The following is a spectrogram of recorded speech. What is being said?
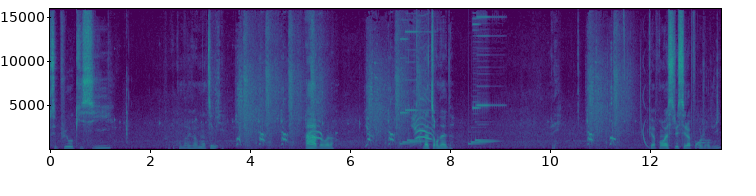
C'est plus haut qu'ici. Faudrait qu'on arrive à monter, mais... Ah bah voilà. La tornade. Allez. Puis après on va se laisser là pour aujourd'hui.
